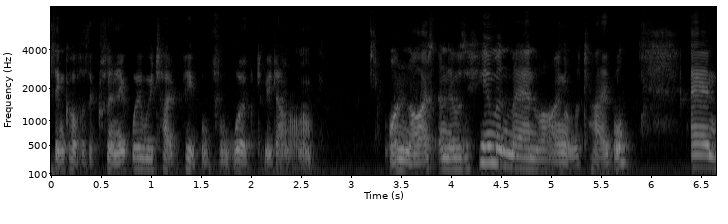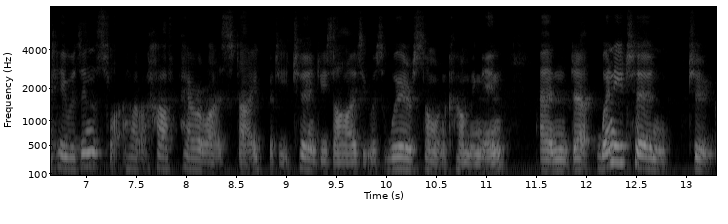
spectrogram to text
think of as a clinic, where we take people for work to be done on them, one night, and there was a human man lying on the table, and he was in a half paralysed state, but he turned his eyes, he was aware of someone coming in, and uh, when he turned to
